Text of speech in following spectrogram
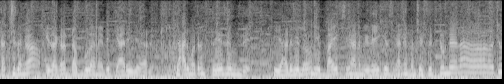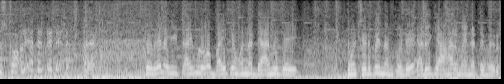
ఖచ్చితంగా మీ దగ్గర డబ్బులు అనేవి క్యారీ చేయాలి. దారి మాత్రం క్రేజీ ఉంది. ఈ అడవిలో మీ బైక్స్ కానీ మీ వెహికల్స్ కానీ మంచిగా ఫిట్ ఉండేలా చూసుకోవాలి. ఒకవేళ ఈ టైంలో బైక్ ఏమన్నా డ్యామేజ్ అయ్యి ఏమైనా చెడిపోయింది అనుకోండి అడవికి ఆహారం అయినట్టే మీరు.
